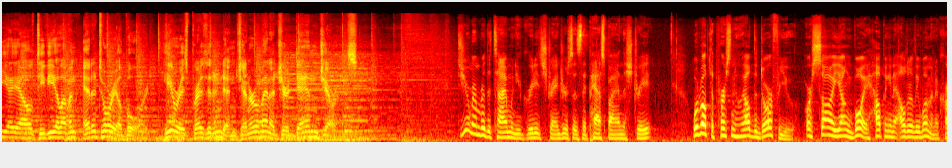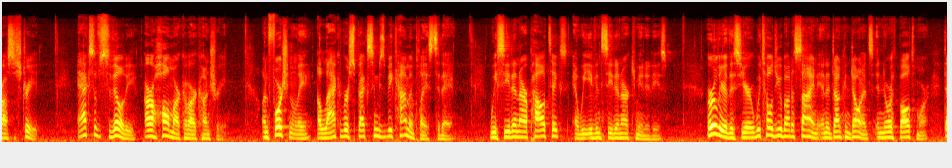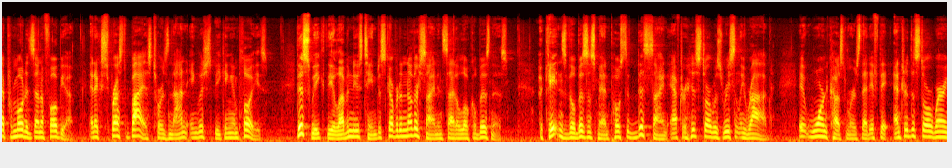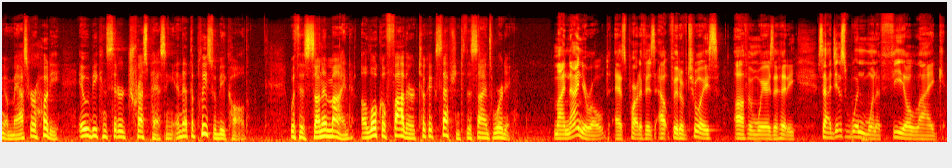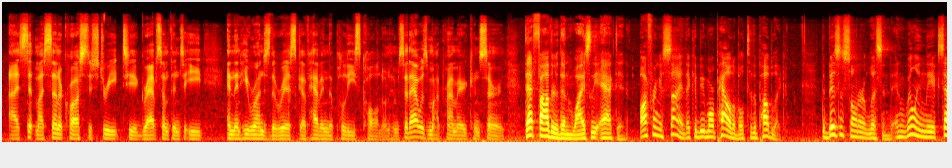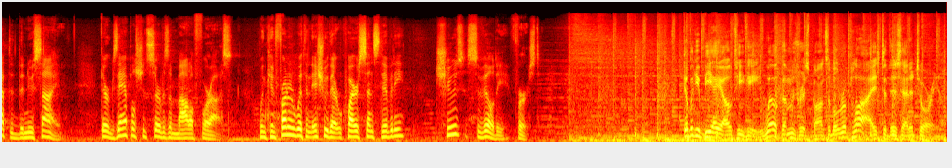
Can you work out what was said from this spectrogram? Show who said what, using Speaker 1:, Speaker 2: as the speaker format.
Speaker 1: BAL TV 11 Editorial Board. Here is President and General Manager Dan Joerres.
Speaker 2: Do you remember the time when you greeted strangers as they passed by on the street? What about the person who held the door for you or saw a young boy helping an elderly woman across the street? Acts of civility are a hallmark of our country. Unfortunately, a lack of respect seems to be commonplace today. We see it in our politics and we even see it in our communities. Earlier this year, we told you about a sign in a Dunkin' Donuts in North Baltimore that promoted xenophobia and expressed bias towards non English speaking employees. This week, the 11 News team discovered another sign inside a local business. A Catonsville businessman posted this sign after his store was recently robbed. It warned customers that if they entered the store wearing a mask or hoodie, it would be considered trespassing and that the police would be called. With his son in mind, a local father took exception to the sign's wording.
Speaker 3: My nine year old, as part of his outfit of choice, often wears a hoodie. So I just wouldn't want to feel like I sent my son across the street to grab something to eat and then he runs the risk of having the police called on him. So that was my primary concern.
Speaker 2: That father then wisely acted, offering a sign that could be more palatable to the public. The business owner listened and willingly accepted the new sign. Their example should serve as a model for us. When confronted with an issue that requires sensitivity, choose civility first.
Speaker 1: WBAL TV welcomes responsible replies to this editorial.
